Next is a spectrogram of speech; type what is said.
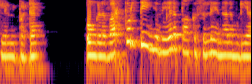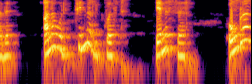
கேள்விப்பட்டேன். உங்களை வற்புறுத்தி இங்க வேலை பார்க்க சொல்ல என்னால முடியாது. ஆனா ஒரு சின்ன ரிக்வெஸ்ட் என்ன சார்? உங்களால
